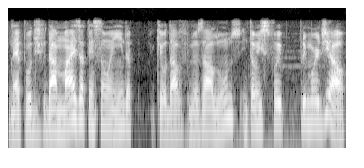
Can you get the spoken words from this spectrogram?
né? Pude dar mais atenção ainda que eu dava para meus alunos. Então isso foi primordial.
